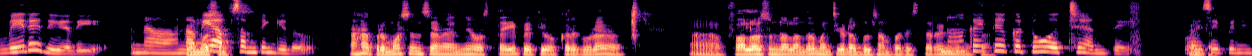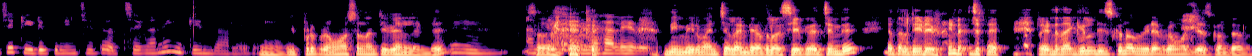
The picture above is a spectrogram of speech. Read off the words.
వేరేది అది. నా. సంథింగ్ ఏదో. ఆహా ప్రమోషన్స్ అవన్నీ వస్తాయి. ప్రతి ఒక్కరు కూడా ఫాలోవర్స్ ఉన్న వాళ్ళందరూ మంచిగా డబ్బులు సంపాదిస్తారని నేను నాకైతే ఒక టూ వచ్చాయి అంతే. వైసీపీ నుంచి టీడీపీ నుంచి అయితే వచ్చాయి కానీ ఇంకేం రాలేదు. ఇప్పుడు ప్రమోషన్లు అంటే అంతే ఇంకేం రాలేదు. నీ మీరు మంచోళ్ళండి అతను సిపి వచ్చింది ఇతను టీడీపీ వచ్చినాయి రెండు దగ్గర తీసుకుని ఒక వీడియో ప్రమోట్ చేసుకుంటాను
